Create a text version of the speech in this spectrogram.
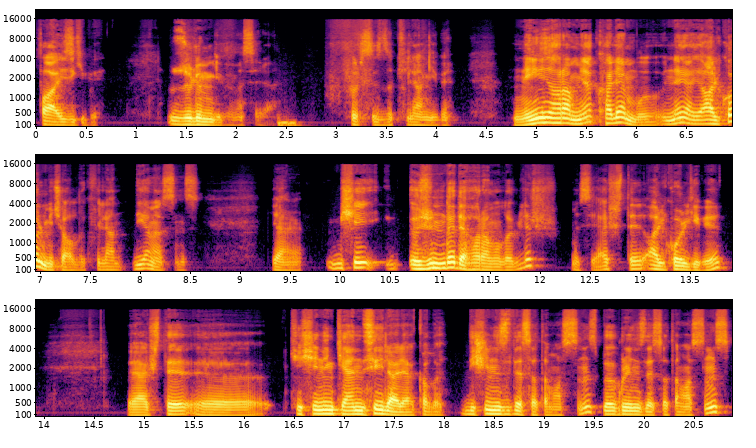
faiz gibi. Zulüm gibi mesela. Hırsızlık falan gibi. Neyi haram ya? Kalem bu. Ne alkol mü çaldık falan diyemezsiniz. Yani bir şey özünde de haram olabilir. Mesela işte alkol gibi. Veya işte e, kişinin kendisiyle alakalı. Dişinizi de satamazsınız, böbreğinizi de satamazsınız,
